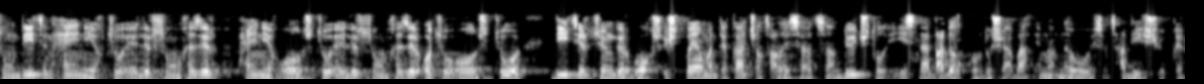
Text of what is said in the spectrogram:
سون ديتن حينيخ تو إلر سون خزر حينيخ أولش تو إلر سون خزر أتو أولش تو ديتر تنجر بوخش إشتبايا منطقات شخص عليه الصلاة والسلام دوش طول إسناد عدو خردو شاباخ إمام نووي أتحديث يقير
